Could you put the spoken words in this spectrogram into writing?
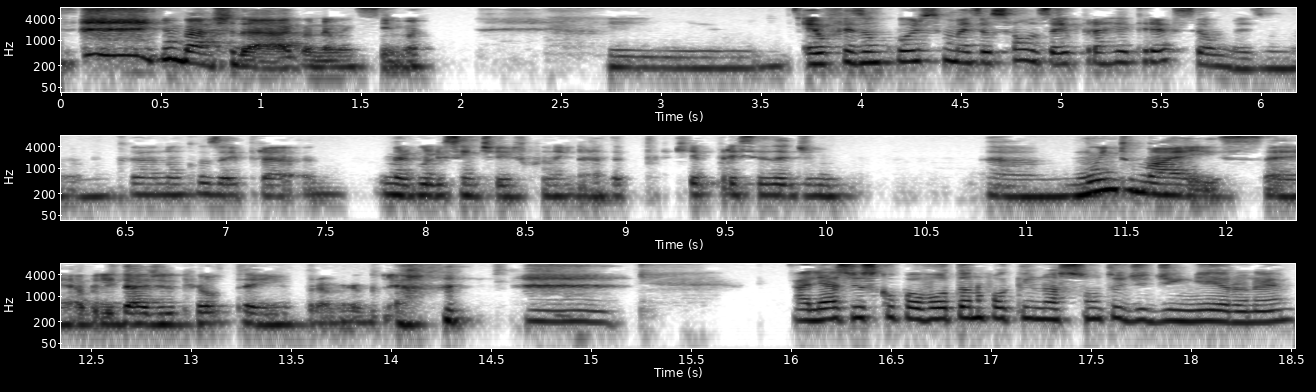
embaixo da água, não em cima. E eu fiz um curso, mas eu só usei para recreação mesmo. Eu nunca, nunca usei para mergulho científico nem nada, porque precisa de uh, muito mais é, habilidade do que eu tenho para mergulhar. Hum. Aliás, desculpa, voltando um pouquinho no assunto de dinheiro, né?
